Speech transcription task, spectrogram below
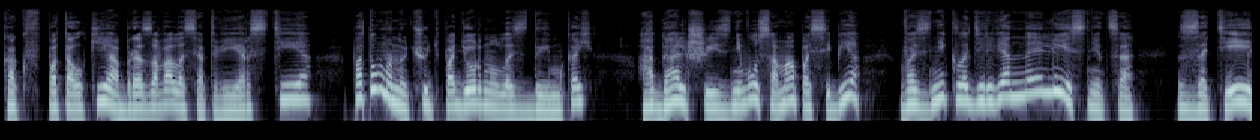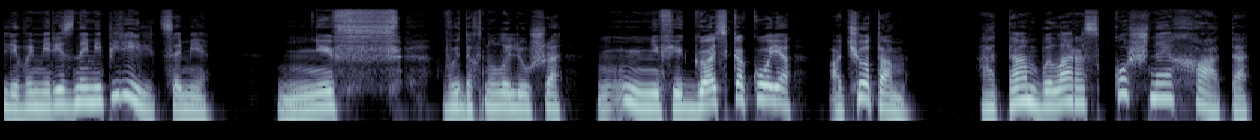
как в потолке образовалось отверстие, потом оно чуть подернулось дымкой, а дальше из него сама по себе возникла деревянная лестница с затейливыми резными перильцами. «Ниф!» — выдохнул Илюша. «Нифигась какое! А чё там?» А там была роскошная хата,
